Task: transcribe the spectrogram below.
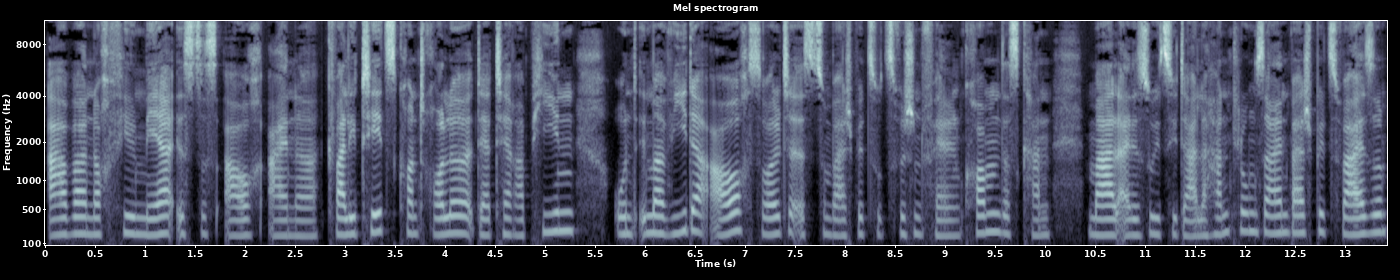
Aber noch viel mehr ist es auch eine Qualitätskontrolle der Therapien und immer wieder auch sollte es zum Beispiel zu Zwischenfällen kommen. Das kann mal eine suizidale Handlung sein beispielsweise.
